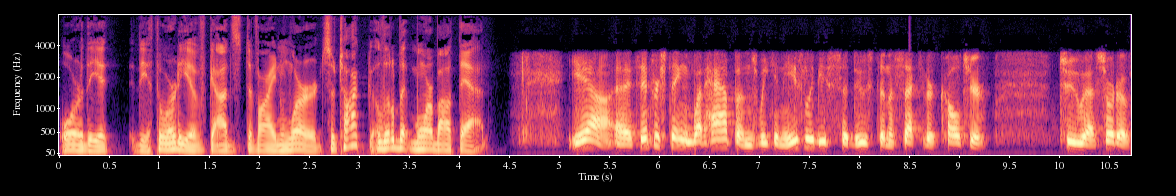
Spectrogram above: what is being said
or the the authority of God's divine word. So, talk a little bit more about that. Yeah, uh, it's interesting what happens. We can easily be seduced in a secular culture to uh, sort of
